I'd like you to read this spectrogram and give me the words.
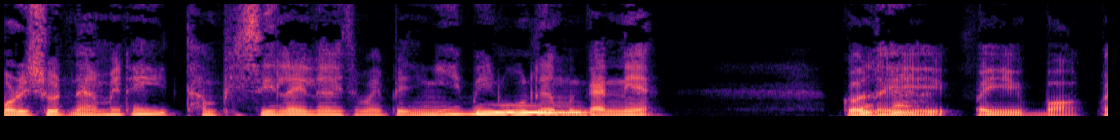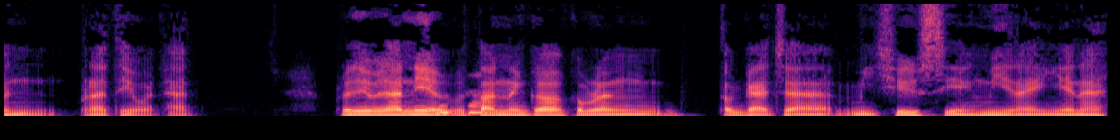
บริสุทธิ์นะไม่ได้ทำผิดศีลอะไรเลยทำไมเป็นอย่างนี้ไม่รู้เรื่องเหมือนกันเนี่ย ก็เลยไปบอกเพิ่นพระเทวทัต พระเทวทัตเนี่ยตอนนั้นก็กำลังต้องการจะมีชื่อเสียงมีอะไรอย่างเงี้ยนะ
